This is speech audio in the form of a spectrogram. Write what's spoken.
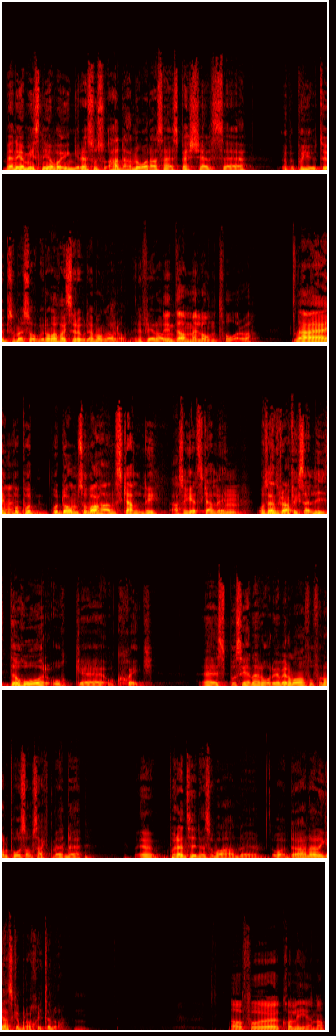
Men jag minns när jag var yngre så hade han några så här specials eh, uppe på youtube som jag såg och de var faktiskt roliga många av dem, eller flera av Det är dem. inte han med långt hår va? Nej, Nej. På, på, på dem så var han skallig, alltså helt skallig. Och sen tror jag han fixade lite hår och, eh, och skägg eh, På senare år, jag vet inte om han fortfarande håller på som sagt men eh, eh, På den tiden så var han, eh, då var, han hade ganska bra skit ändå Ja, får kolla igenom.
